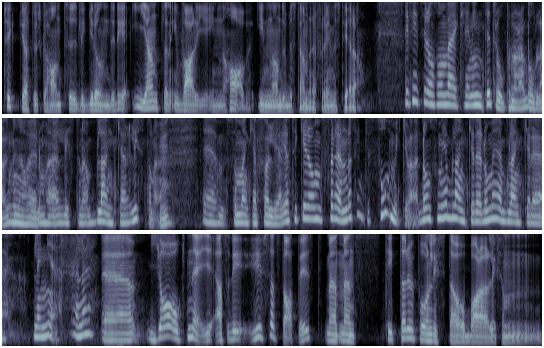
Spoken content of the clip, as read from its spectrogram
tycker att du ska ha en tydlig grundidé egentligen i varje innehav innan du bestämmer dig för att investera. Det finns ju de som verkligen inte tror på några bolag. Ni har ju de här listorna, blankarlistorna. Mm som man kan följa. Jag tycker de förändras inte så mycket. Va? De som är blankare, de är blankare länge, eller? Eh, ja och nej. Alltså det är hyfsat statiskt. Men, men tittar du på en lista och bara liksom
